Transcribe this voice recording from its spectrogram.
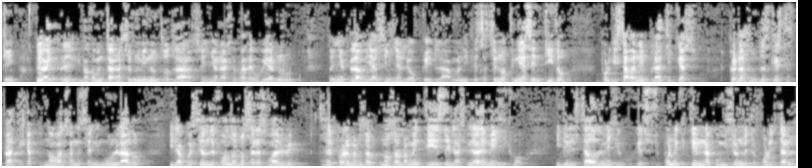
Sí. Le iba a comentar hace unos minutos la señora jefa de gobierno, doña Claudia, señaló que la manifestación no tenía sentido porque estaban en pláticas. Pero el asunto es que estas pláticas pues, no avanzan hacia ningún lado y la cuestión de fondo no se resuelve. Entonces el problema no, solamente es de la Ciudad de México y del Estado de México, que se supone que tiene una comisión metropolitana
